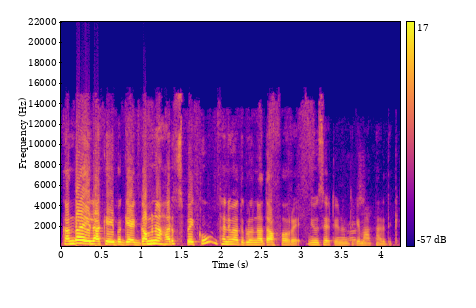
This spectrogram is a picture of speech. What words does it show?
ಕಂದಾಯ ಇಲಾಖೆ ಈ ಬಗ್ಗೆ ಗಮನ ಹರಿಸಬೇಕು. ಧನ್ಯವಾದಗಳು ನಾಥಾಫ್ ಅವರೇ. ನ್ಯೂಸ್ ಏಟಿನೊಂದಿಗೆ ಮಾತನಾಡಿದ್ದಕ್ಕೆ.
